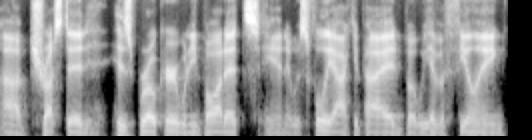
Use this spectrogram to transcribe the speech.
uh, trusted his broker when he bought it, and it was fully occupied. But we have a feeling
